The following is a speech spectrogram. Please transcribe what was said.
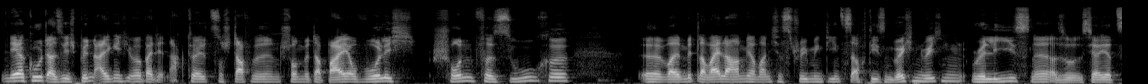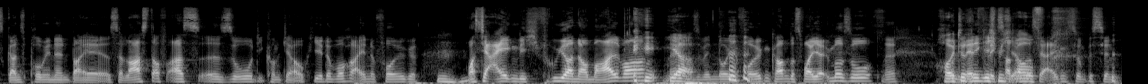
Ja gut, also ich bin eigentlich immer bei den aktuellsten Staffeln schon mit dabei, obwohl ich schon versuche, äh, weil mittlerweile haben ja manche Streamingdienste auch diesen wöchentlichen Release, ne? Also ist ja jetzt ganz prominent bei The Last of Us äh, so, die kommt ja auch jede Woche eine Folge, mhm. was ja eigentlich früher normal war. ne? ja. Also wenn neue Folgen kamen, das war ja immer so. Ne? Heute rege ich mich auf. Das ja eigentlich so ein bisschen.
